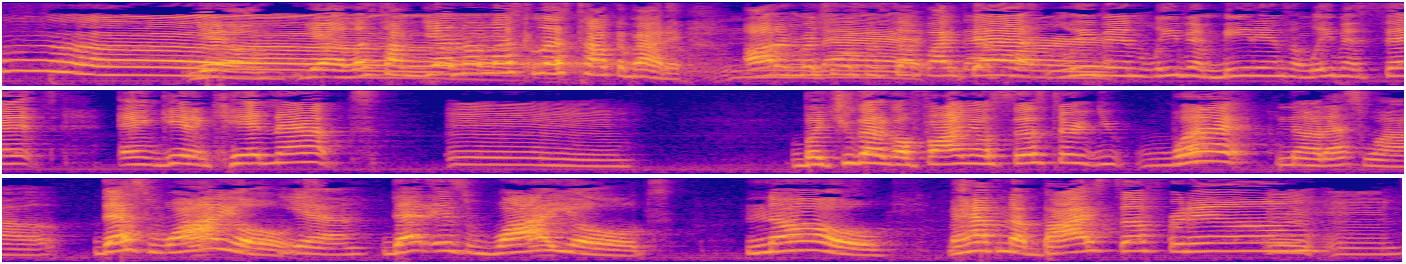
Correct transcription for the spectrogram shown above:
Yeah, yeah. Let's talk. Yeah, no. Let's let's talk about it. All the rituals and stuff like that that. leaving leaving meetings and leaving sets and getting kidnapped. Mm, But you gotta go find your sister. You what? no, that's wild. That's wild. Yeah. That is wild. No. Having to buy stuff for them Mm-mm.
